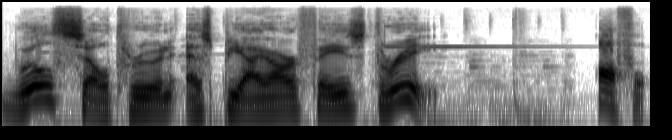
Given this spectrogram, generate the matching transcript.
we'll sell through an SBIR Phase 3. Awful.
